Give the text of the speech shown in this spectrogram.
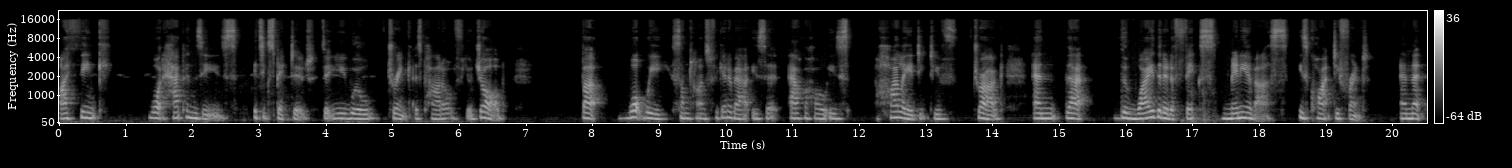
I think what happens is it's expected that you will drink as part of your job. But what we sometimes forget about is that alcohol is a highly addictive drug and that the way that it affects many of us is quite different and that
